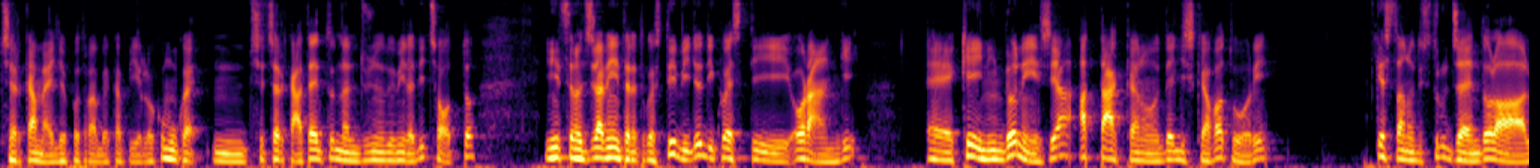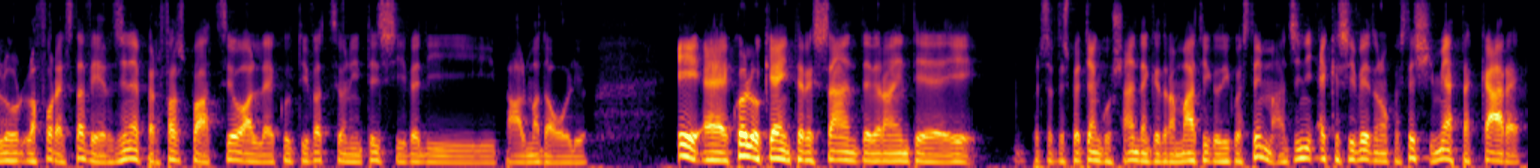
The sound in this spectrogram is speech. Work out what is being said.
cerca meglio potrebbe capirlo. Comunque, mh, se cercate, nel giugno 2018 iniziano a girare in internet questi video di questi oranghi eh, che in Indonesia attaccano degli scavatori che stanno distruggendo la, la, foresta vergine per far spazio alle coltivazioni intensive di palma da olio. E eh, quello che è interessante veramente e per certi aspetti angosciante, anche drammatico di queste immagini, è che si vedono queste scimmie attaccare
